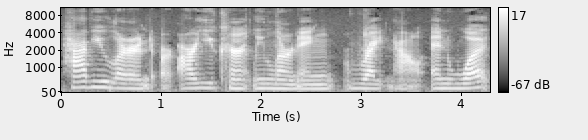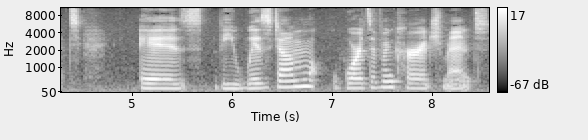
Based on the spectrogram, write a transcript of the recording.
have you learned or are you currently learning right now? And what is the wisdom, words of encouragement,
